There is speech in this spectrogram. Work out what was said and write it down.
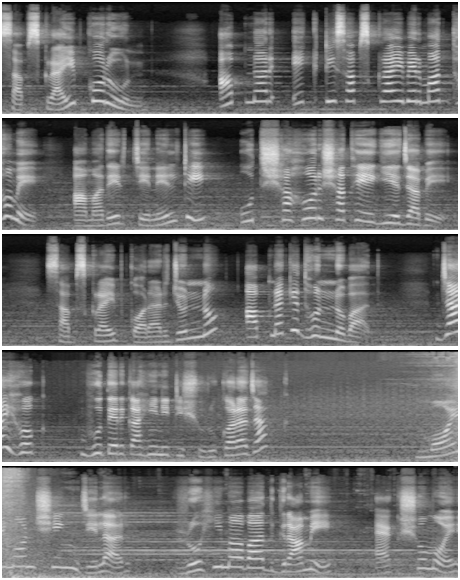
সাবস্ক্রাইব করুন। আপনার একটি সাবস্ক্রাইবের মাধ্যমে আমাদের চ্যানেলটি উৎসাহর সাথে এগিয়ে যাবে। সাবস্ক্রাইব করার জন্য আপনাকে ধন্যবাদ। যাই হোক ভূতের কাহিনীটি শুরু করা যাক। ময়মনসিং জেলার রহিমাবাদ গ্রামে একসময়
